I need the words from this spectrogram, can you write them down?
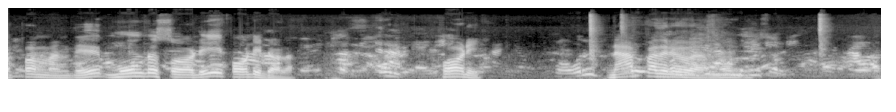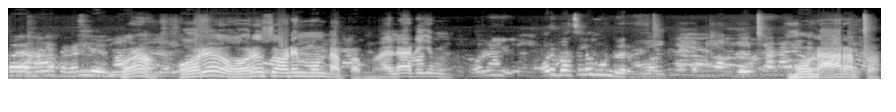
அப்பம் வந்து மூன்று சோடி ஃபோர்ட்டி டாலர் கோடி நாற்பது ரூபா மூன்று. ஒரு ஒரு சோடி மூன்று அப்பம். எல்லாட்டிக்கும் ஒரு ஒரு பாக்ஸ்ல மூணு வரும். மூன்று ஆறு அப்பம்.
